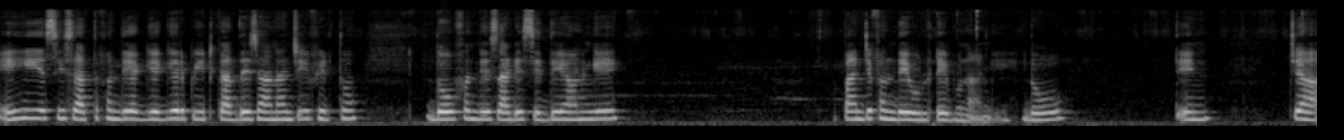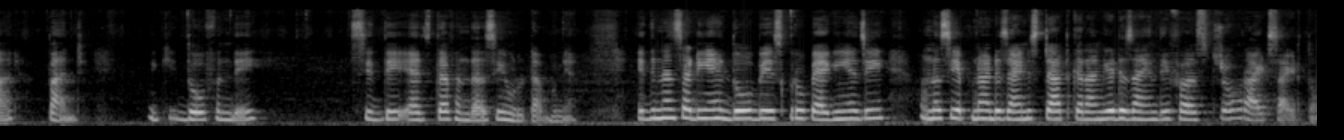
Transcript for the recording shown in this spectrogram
ਇਹੀ ਅਸੀਂ ਸੱਤ ਫੰਦੇ ਅੱਗੇ ਅੱਗੇ ਰਿਪੀਟ ਕਰਦੇ ਜਾਣਾ ਜੀ। ਫਿਰ ਤੋਂ ਦੋ ਫੰਦੇ ਸਾਡੇ ਸਿੱਧੇ ਆਉਣਗੇ। ਪੰਜ ਫੰਦੇ ਉਲਟੇ ਬੁਣਾਂਗੇ। 2 3 4 5 ਦੇਖੀ ਦੋ ਫੰਦੇ ਸਿੱਧੇ ਐਜ ਦਾ ਫੰਦਾ ਅਸੀਂ ਉਲਟਾ ਬੁਣਿਆ। ਇਹਦੇ ਨਾਲ ਸਾਡੀਆਂ ਇਹ ਦੋ ਬੇਸ ਕਰੋ ਪੈ ਗਈਆਂ ਜੀ। ਹੁਣ ਅਸੀਂ ਆਪਣਾ ਡਿਜ਼ਾਈਨ ਸਟਾਰਟ ਕਰਾਂਗੇ। ਡਿਜ਼ਾਈਨ ਦੀ ਫਰਸਟ ਰੋ ਰਾਈਟ ਸਾਈਡ ਤੋਂ।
